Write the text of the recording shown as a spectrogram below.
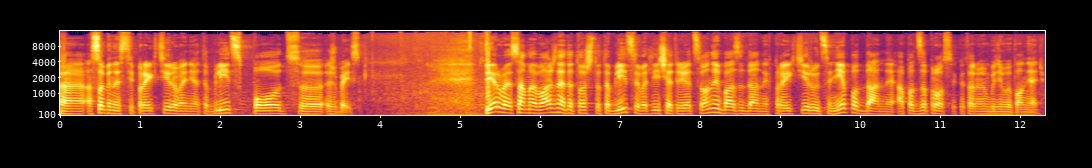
э, особенности проектирования таблиц под э, HBase. Первое, самое важное, это то, что таблицы, в отличие от реляционной базы данных, проектируются не под данные, а под запросы, которые мы будем выполнять.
